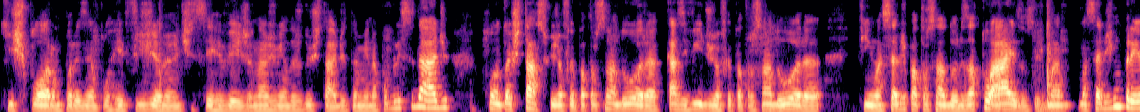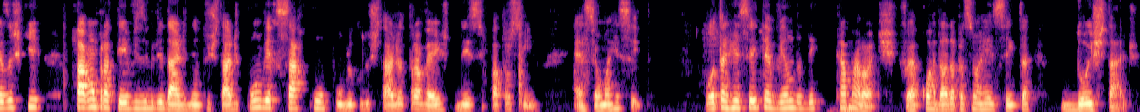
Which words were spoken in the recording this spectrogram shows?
que exploram, por exemplo, refrigerante e cerveja nas vendas do estádio e também na publicidade, quanto a Estácio, que já foi patrocinadora, Casa e Vídeo já foi patrocinadora, enfim, uma série de patrocinadores atuais, ou seja, uma, uma série de empresas que pagam para ter visibilidade dentro do estádio, conversar com o público do estádio através desse patrocínio. Essa é uma receita. Outra receita é venda de camarote, foi acordada para ser uma receita do estádio.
